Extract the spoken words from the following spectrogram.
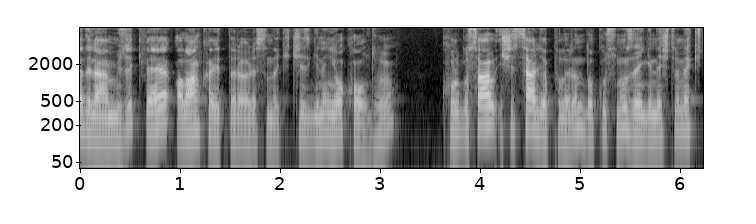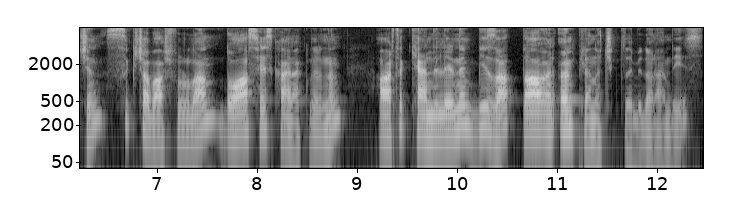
edilen müzik ve alan kayıtları arasındaki çizginin yok olduğu, kurgusal işitsel yapıların dokusunu zenginleştirmek için sıkça başvurulan doğal ses kaynaklarının artık kendilerinin bizzat daha ön, plana çıktığı bir dönemdeyiz.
